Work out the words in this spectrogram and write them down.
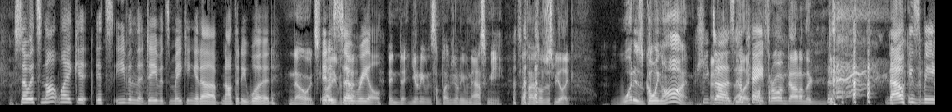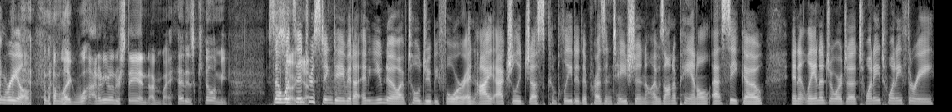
so it's not like it it's even that David's making it up, not that he would. no, it's It not is even so that. real. And you don't even sometimes you don't even ask me. Sometimes I'll just be like, "What is going on?" He And does. be like- Okay. I'll throw him down on the Now he's being real. and I'm like, "What? I don't even understand. I'm, my head is killing me." So, what's yeah. interesting, David, and you know I've told you before, and I actually just completed a presentation. I was on a panel at SECO in Atlanta, Georgia, 2023,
